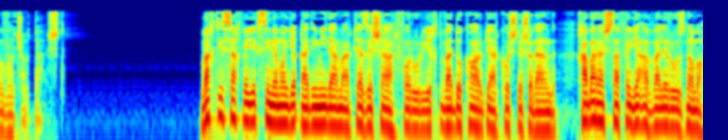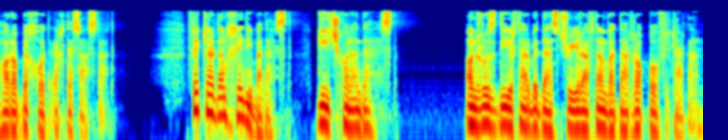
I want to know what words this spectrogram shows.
وجود داشت. وقتی سقف یک سینمای قدیمی در مرکز شهر فرو ریخت و دو کارگر کشته شدند، خبرش صفحه اول روزنامه ها را به خود اختصاص داد. فکر کردم خیلی بد است، گیج کننده است. آن روز دیرتر به دستشویی رفتم و در را قفل کردم.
